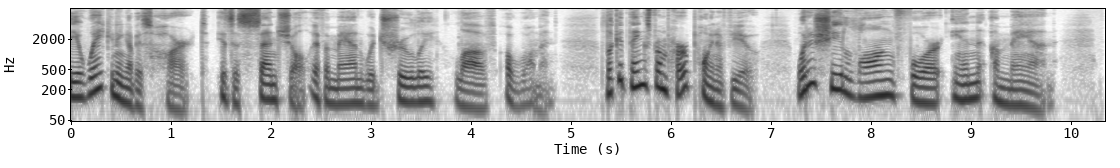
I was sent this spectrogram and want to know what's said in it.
The awakening of his heart is essential if a man would truly love a woman. Look at things from her point of view. What does she long for in a man?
